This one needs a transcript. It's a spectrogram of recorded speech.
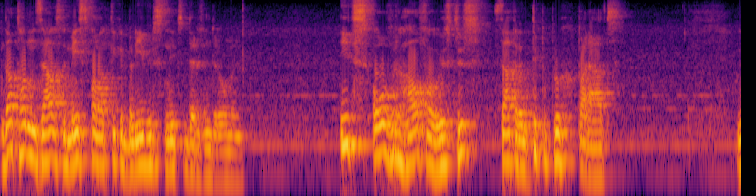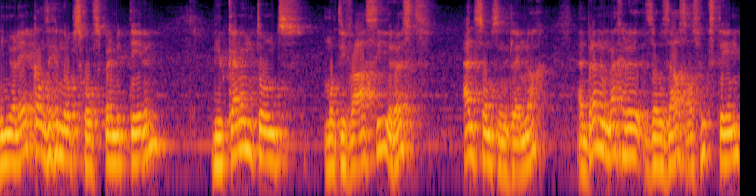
dat hadden zelfs de meest fanatieke believers niet durven dromen. Iets over half augustus staat er een typeploeg paraat. Mignolet kan zich erop schoofs permitteren. Buchanan toont motivatie, rust en soms een glimlach. En Brennan Mechelen zou zelfs als hoeksteen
